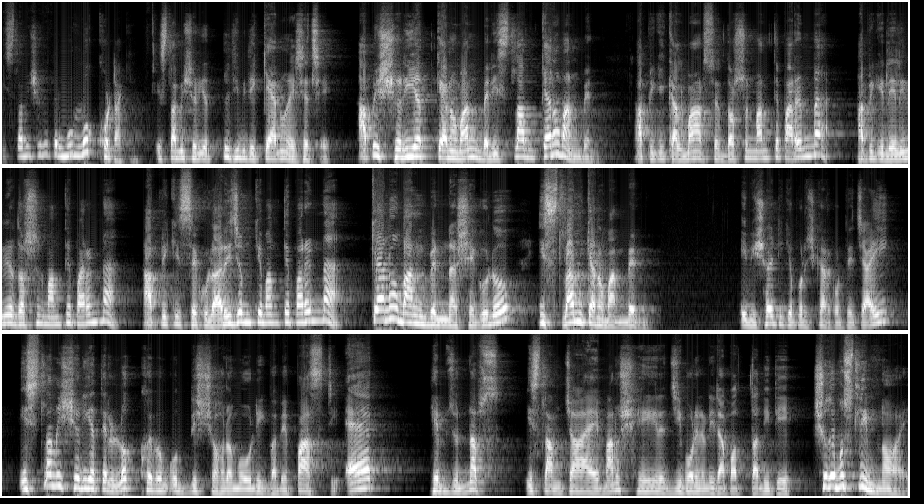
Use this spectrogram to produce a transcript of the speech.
ইসলামী শরীয়তের মূল লক্ষ্যটা কি? ইসলামী শরীয়ত পৃথিবীতে কেন এসেছে? আপনি শরীয়ত কেন মানবেন? ইসলাম কেন মানবেন? আপনি কি কালমার্সের দর্শন মানতে পারেন না? আপনি কি লেলিনের দর্শন মানতে পারেন না? আপনি কি সেকুলারিজমকে মানতে পারেন না? কেন মানবেন না সেগুলো? ইসলাম কেন মানবেন? এই বিষয়টিকে পরিষ্কার করতে চাই। ইসলামী শরীয়তের লক্ষ্য এবং উদ্দেশ্য হলো মৌলিকভাবে পাঁচটি। এক, হেফজুন নফস। ইসলাম চায় মানুষের জীবনের নিরাপত্তা দিতে। শুধু মুসলিম নয়,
